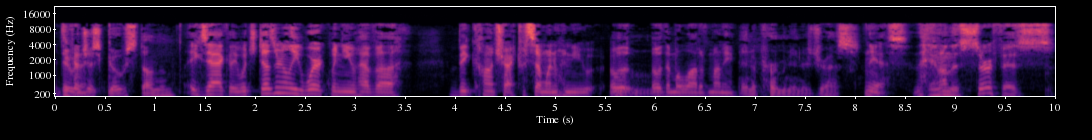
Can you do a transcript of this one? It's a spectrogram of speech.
It's They would kinda- just ghost on them. Exactly, which doesn't really work when you have a big contract with someone when you owe, Mm-hmm. owe them a lot of money. And a permanent address. Yes. and on the surface,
